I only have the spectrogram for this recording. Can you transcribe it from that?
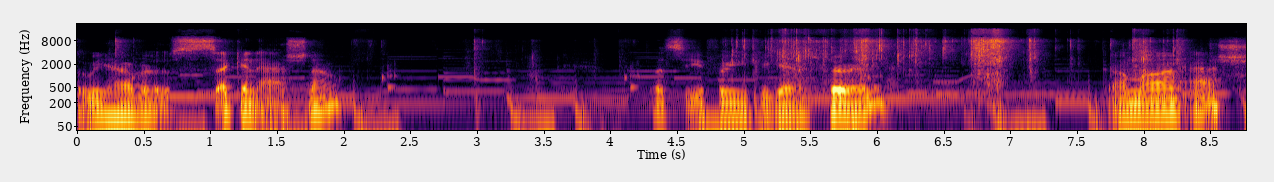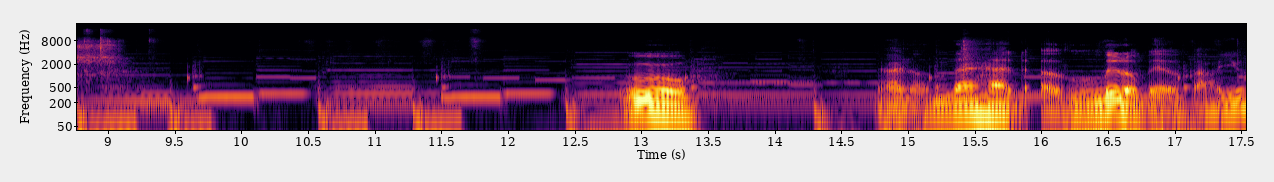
so we have a second Ash now. Let's see if we could get a third. Come on, Ash. Ooh. I know that had a little bit of value.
